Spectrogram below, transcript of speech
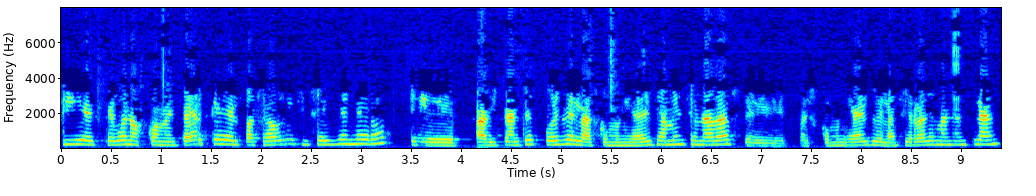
Sí, este, bueno, comentar que el pasado 16 de enero, eh, habitantes pues de las comunidades ya mencionadas, pues comunidades de la Sierra de Manantlán,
